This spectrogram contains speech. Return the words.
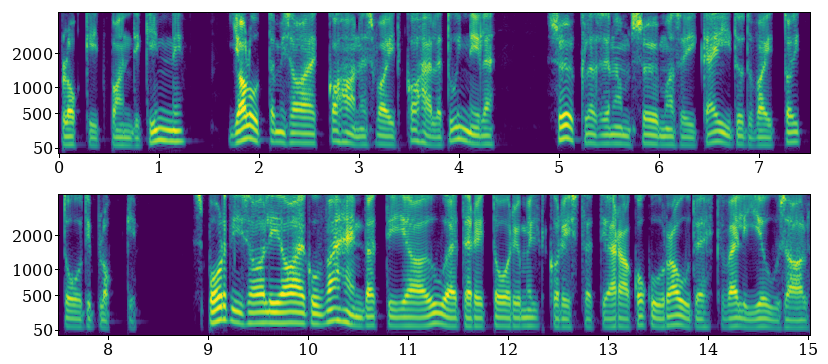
plokid pandi kinni, jalutamisaeg kahanes vaid kahele tunnile sööklas enam söömas ei käidud, vaid toit toodi plokki. Spordisaali aegu vähendati ja õue territooriumilt koristati ära kogu raud ehk välijõusaal.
